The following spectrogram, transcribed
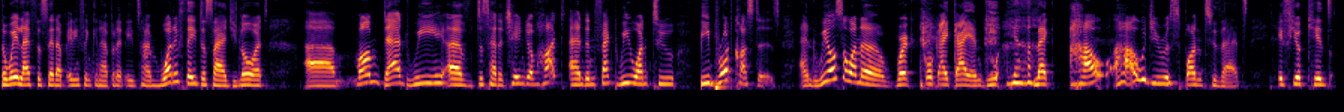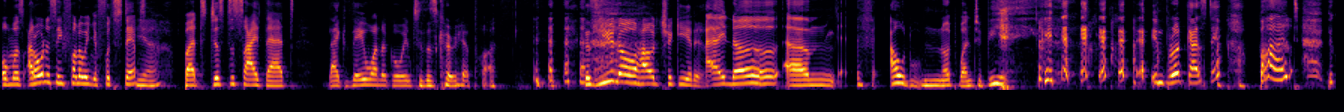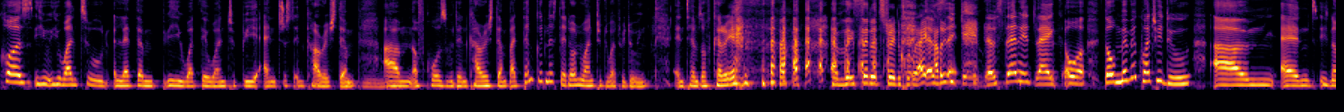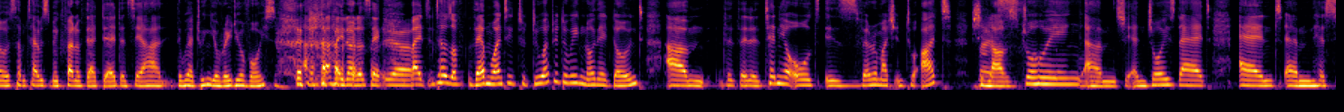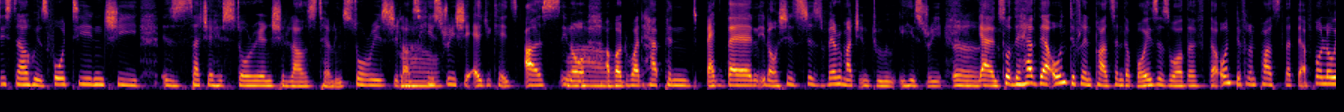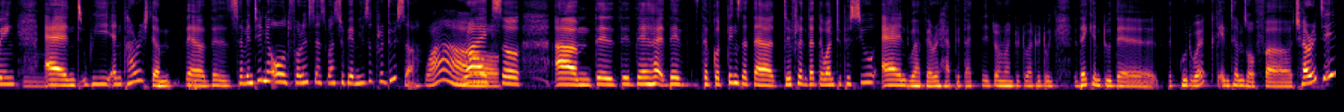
the way life is set up, anything can happen at any time. What if they decide, you know what? Um, Mom, Dad, we have just had a change of heart, and in fact, we want to be broadcasters, and we also want to work go kai kai and do Yeah. like how how would you respond to that if your kids almost I don't want to say follow in your footsteps, Yeah. but just decide that like they want to go into this career path because you know how tricky it is. I know. Um, I would not want to be in broadcasting, but because you, you want to let them be what they want to be and just encourage them, um, of course, would encourage them. But thank goodness they don't want to do what we're doing in terms of career. Have they said it straight? I, I they've, said, they've said it like, oh, they'll mimic what we do, um, and you know, sometimes make fun of their dad and say, ah, they were doing your radio voice. you know what I'm saying? Yeah. But in terms of them wanting to do what we're doing, no, they don't. Um, the, the 10 year old is very much into art. She Nice. loves drawing. Um, she enjoys that. And um, her sister, who is 14, she is such a historian. She loves telling stories. She loves Wow. history. She educates us, you know, Wow. about what happened back then. You know, she's she's very much into history. Uh. Yeah, and so they have their own different paths, and the boys as well. They have their own different paths that they're following, Mm. and we encourage them. The the 17 year old, for instance, wants to be a music producer. Wow. Right. So um, they, they, they, they've, they've got things that are different that they want to pursue, and we are very happy that they don't want to do what we're doing. They can do the, the good work in terms of uh,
